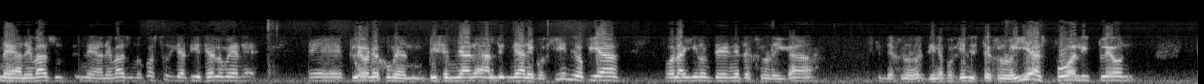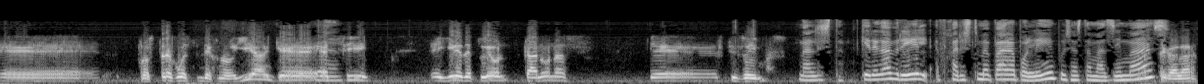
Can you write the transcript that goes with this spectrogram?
ναι, ανεβάζουν, ναι, ανεβάζουν το κόστος γιατί θέλουμε, ε, πλέον έχουμε μπει σε μια νέα εποχή η οποία όλα γίνονται είναι τεχνολογικά την εποχή της τεχνολογίας που όλοι πλέον ε, προστρέχουμε στην τεχνολογία και ναι. έτσι ε, γίνεται πλέον κανόνας και στη ζωή μας. Μάλιστα. Κύριε Γαβρίλ, ευχαριστούμε πάρα πολύ που ήσασταν μαζί μας. Είστε καλά.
